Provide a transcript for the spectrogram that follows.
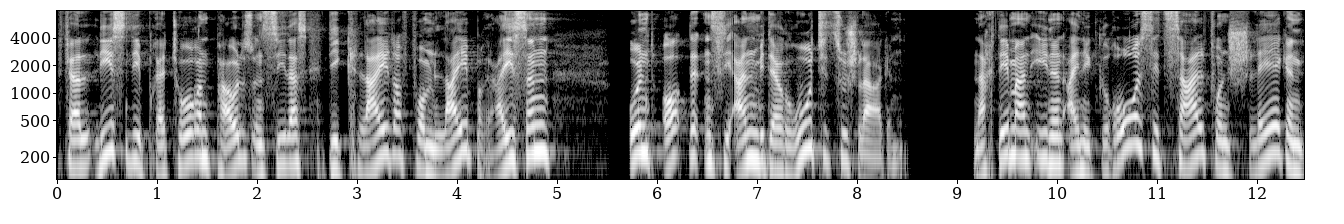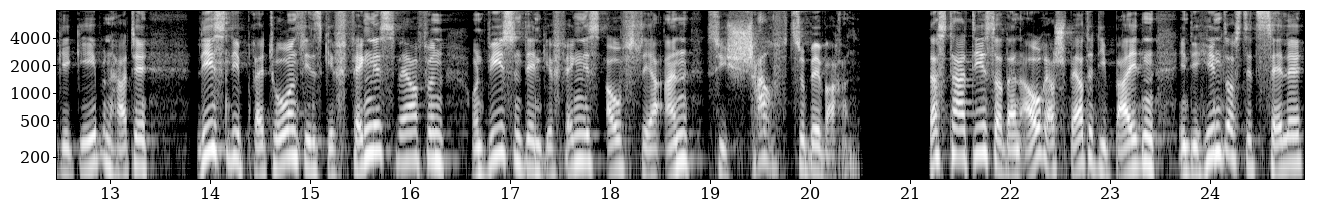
verließen die Prätoren Paulus und Silas die Kleider vom Leib reißen und ordneten sie an, mit der Rute zu schlagen. Nachdem man ihnen eine große Zahl von Schlägen gegeben hatte, ließen die Prätoren sie ins Gefängnis werfen und wiesen den Gefängnisaufseher an, sie scharf zu bewachen. Das tat dieser dann auch. Er sperrte die beiden in die hinterste Zelle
